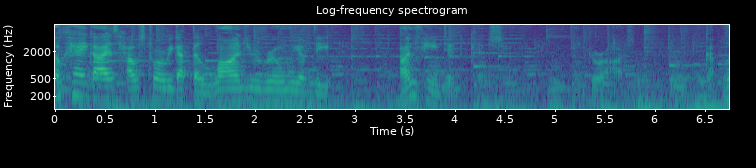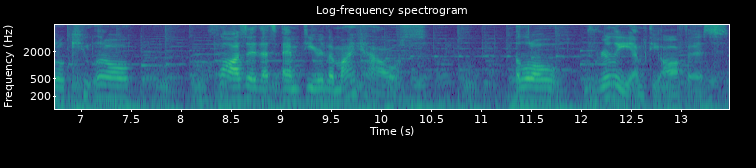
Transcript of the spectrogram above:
Okay, guys, house tour. We got the laundry room. We have the unpainted kitchen and garage. Got a little cute little closet that's emptier than my house. A little really empty office.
